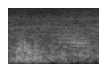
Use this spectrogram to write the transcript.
好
